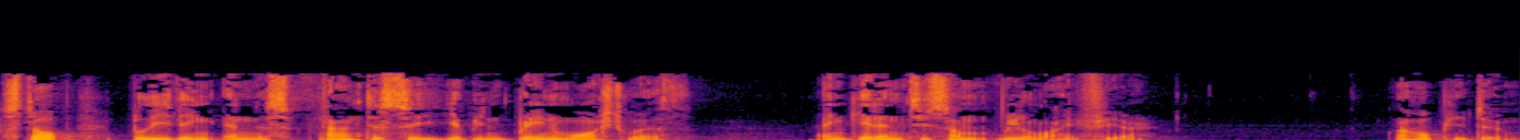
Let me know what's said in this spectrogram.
Stop believing in this fantasy you've been brainwashed with and get into some real life here. I hope you do.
